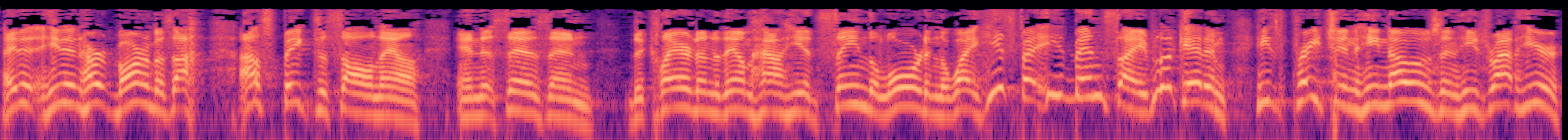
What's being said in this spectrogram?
He didn't, he didn't hurt Barnabas. I, I'll speak to Saul now. And it says, and declared unto them how he had seen the Lord in the way. He's, he's been saved. Look at him. He's preaching. He knows and he's right here.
